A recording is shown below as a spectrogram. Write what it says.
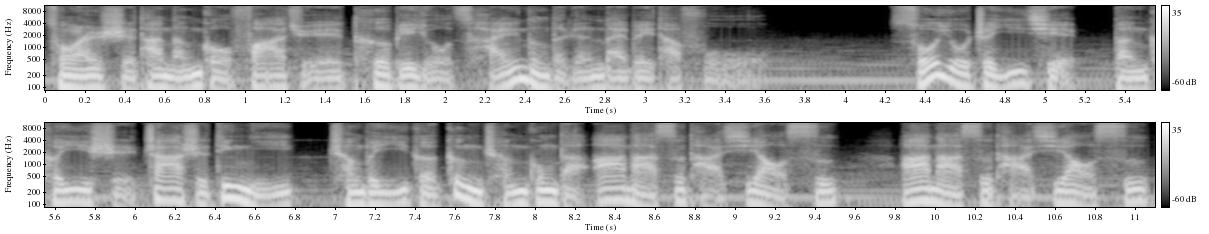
从而使他能够发掘特别有才能的人来为他服务。所有这一切本可以使扎士丁尼成为一个更成功的阿纳斯塔西奥斯。阿纳斯塔西奥斯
